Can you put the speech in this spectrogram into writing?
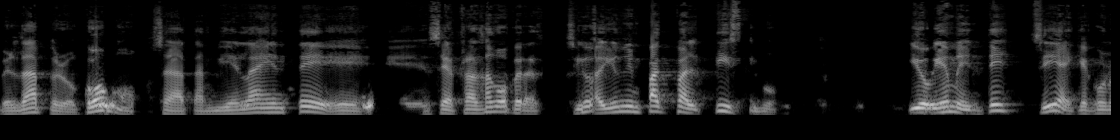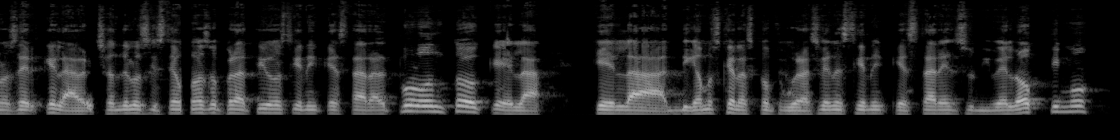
¿verdad? Pero ¿cómo? O sea, también la gente eh, se atrasa en operaciones, hay un impacto altísimo. Y obviamente, sí, hay que conocer que la versión de los sistemas operativos tienen que estar al punto, que la que la, digamos que las configuraciones tienen que estar en su nivel óptimo,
